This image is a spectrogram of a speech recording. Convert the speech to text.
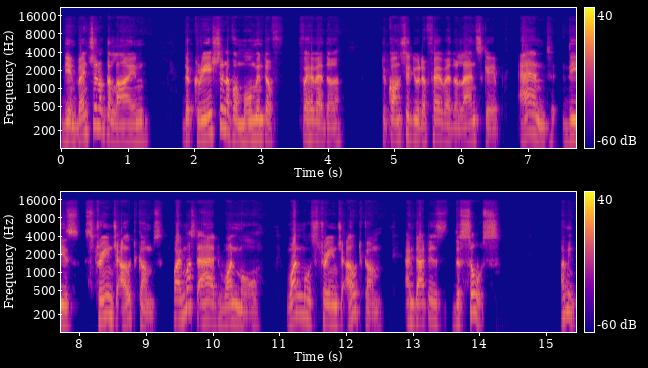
the invention of the line, the creation of a moment of fair weather to constitute a fair weather landscape, and these strange outcomes. Well, I must add one more, one more strange outcome, and that is the source. I mean,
